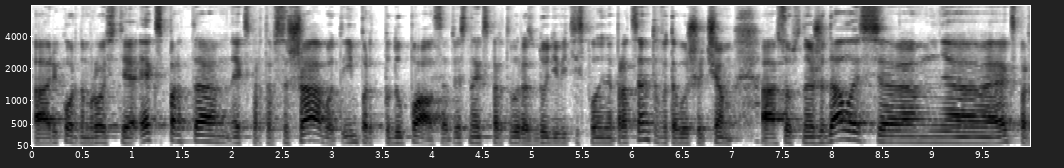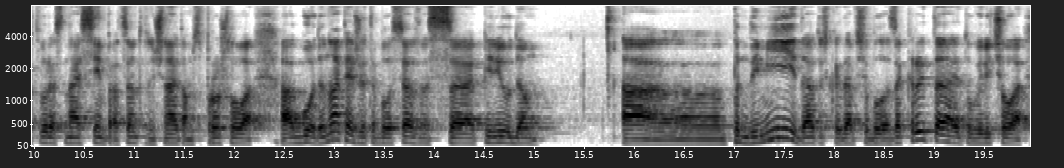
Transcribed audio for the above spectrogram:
а, рекордном росте экспорта, экспорта в США, вот импорт подупал, соответственно, экспорт вырос до 9,5%, это выше, чем, собственно, ожидалось, экспорт вырос на 7%, начиная там с прошлого а, года. Но опять же это было связано с периодом а, пандемии, да, то есть когда все было закрыто, это увеличило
